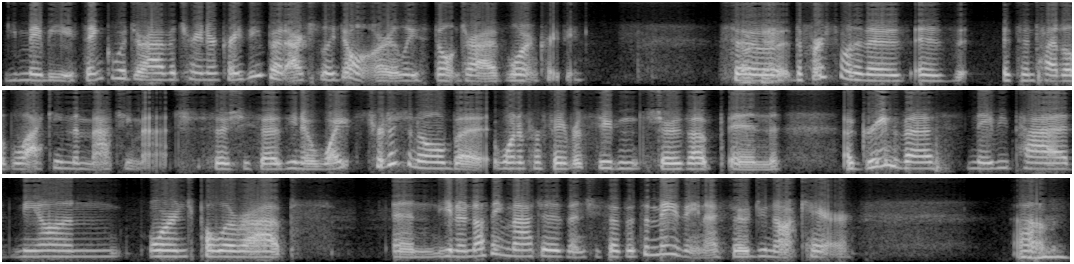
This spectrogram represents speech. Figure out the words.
you maybe you think would drive a trainer crazy, but actually don't, or at least don't drive Lauren crazy. So Okay. the first one of those is it's entitled Lacking the Matchy Match. So she says, you know, white's traditional, but one of her favorite students shows up in a green vest, navy pad, neon orange polo wraps, and, you know, nothing matches, and she says, it's amazing. I so do not care. Um,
